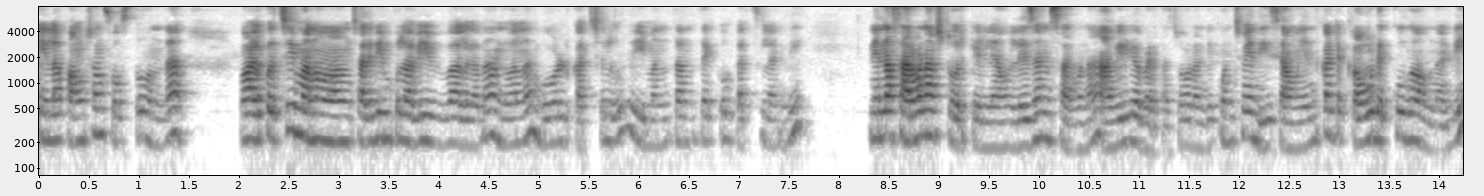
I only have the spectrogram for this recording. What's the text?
ఇలా ఫంక్షన్స్ వస్తూ ఉందా? వాళ్ళకి వచ్చి మనం చదివింపులు అవి ఇవ్వాలి కదా. అందువల్ల బోల్డ్ ఖర్చులు. ఈ మంత్ అంతా ఎక్కువ ఖర్చులు అండి నిన్న సర్వణ స్టోర్కి వెళ్ళాము. లెజెండ్ సర్వణ ఆ వీడియో పెడతా చూడండి. కొంచెమే తీసాము. ఎందుకంటే క్రౌడ్ ఎక్కువగా ఉందండి.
